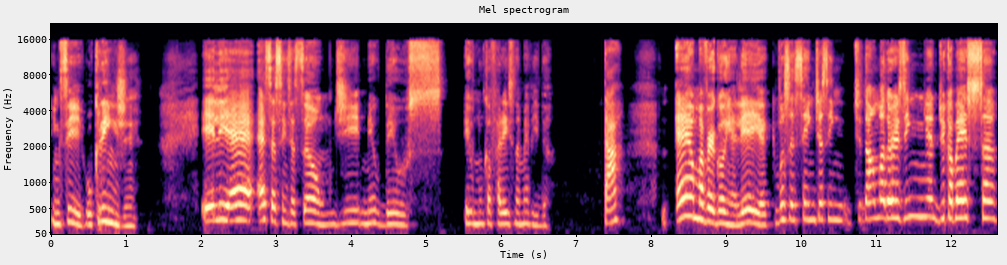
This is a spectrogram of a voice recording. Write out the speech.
em si, o cringe, ele é essa sensação de, meu Deus, eu nunca farei isso na minha vida, tá? É uma vergonha alheia que você sente assim, te dá uma dorzinha de cabeça,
